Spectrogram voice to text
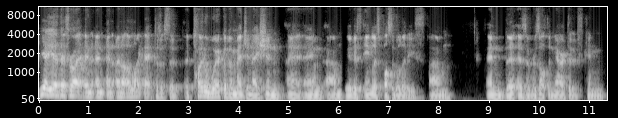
yeah, yeah, that's right. And, and, and, and I like that because it's a, a, total work of imagination and, and um, where there's endless possibilities. Um, and the, as a result, the narrative can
